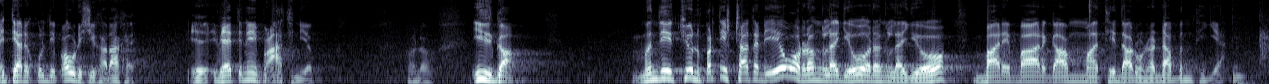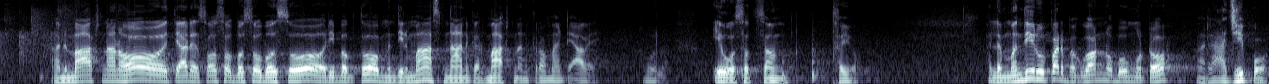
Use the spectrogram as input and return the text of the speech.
અત્યારે કુલદીપ અવડી શિખા રાખે. એ વેત નહીં, પણ હાથની બોલો. એ ગામ. મંદિર થયું ને પ્રતિષ્ઠા થઈ એવો રંગ લાગ્યો, એવો રંગ લાગ્યો, બારે બાર ગામમાંથી દારૂ હડા બંધ થઈ ગયા. અને માખ સ્નાન હોય ત્યારે સો સો, બસો બસો હરિભક્તો મંદિરમાં સ્નાન કર માખ સ્નાન કરવા માટે આવે. બોલો. એવો સત્સંગ થયો. એટલે મંદિર ઉપર ભગવાનનો બહુ મોટો રાજીપો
